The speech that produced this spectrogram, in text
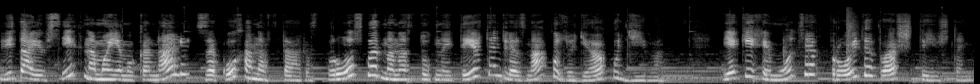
Вітаю всіх на моєму каналі Закохана в Тару. Розклад на наступний тиждень для знаку Зодіаку Діва. В яких емоціях пройде ваш тиждень?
